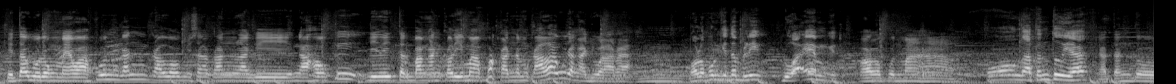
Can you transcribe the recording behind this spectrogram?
Kita burung mewah pun kan kalau misalkan lagi nggak hoki di terbangan kelima apakah enam kalah udah nggak juara, Walaupun kita beli 2M gitu. walaupun mahal. Oh, nggak tentu ya. nggak tentu.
